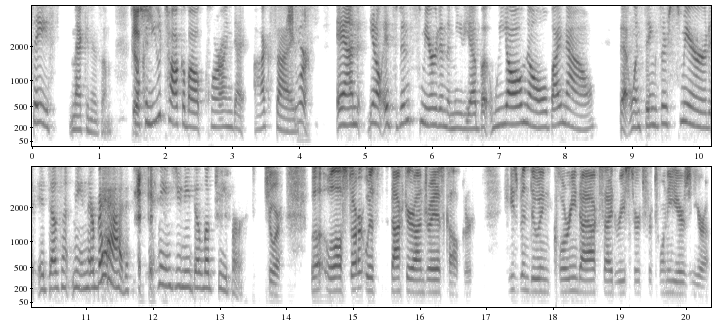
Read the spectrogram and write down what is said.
safe mechanism. So Yes. can you talk about chlorine dioxide? Sure. And, you know, it's been smeared in the media, but we all know by now that when things are smeared, it doesn't mean they're bad. It means you need to look deeper. Sure. Well, well, I'll start with Dr. Andreas Kalcker. He's been doing chlorine dioxide research for 20 years in Europe.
